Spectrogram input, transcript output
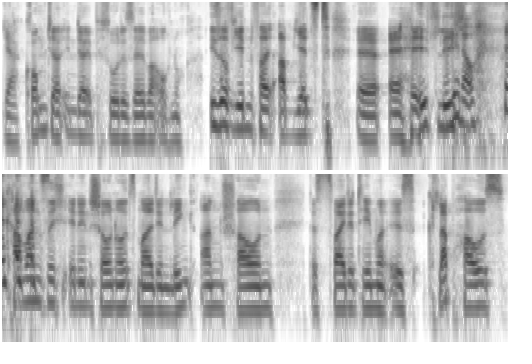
Ja, kommt ja in der Episode selber auch noch. Ist auf jeden Fall ab jetzt äh, erhältlich. Genau. Kann man sich in den Shownotes mal den Link anschauen. Das zweite Thema ist Clubhouse,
